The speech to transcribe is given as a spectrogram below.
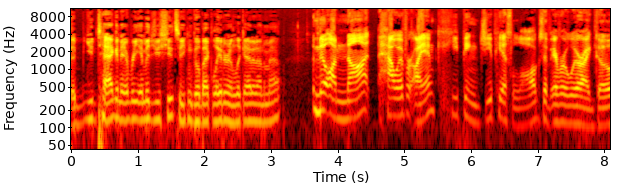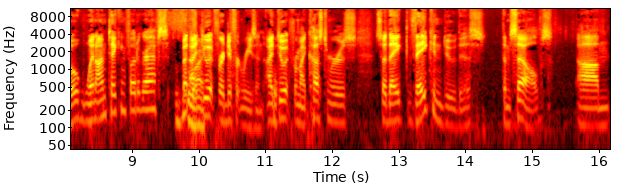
you tagging every image you shoot so you can go back later and look at it on the map? No, I'm not. However, I am keeping GPS logs of everywhere I go when I'm taking photographs, but I do it for a different reason. I do it for my customers so they they can do this themselves. Um,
